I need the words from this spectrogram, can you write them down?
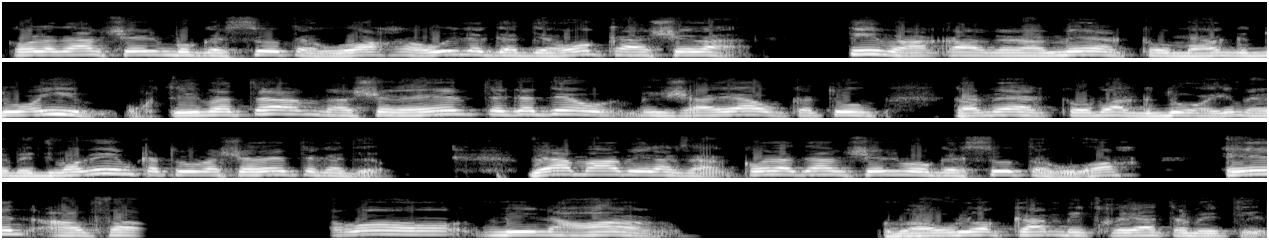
כל אדם שיש בו גסות הרוח, ראוי לגדרו כאשרה, כתיב אחא ורמי הקומה גדועים, וכתיבתם ואשריהם תגדרו. בישעיהו כתוב רמי הקומה גדועים, ובדברים כתוב אשריהם תגדרו. ואמר רבי אלעזר, כל אדם שיש בו גסות הרוח, אין עפרו מנער, כלומר הוא לא קם בתחיית המתים.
